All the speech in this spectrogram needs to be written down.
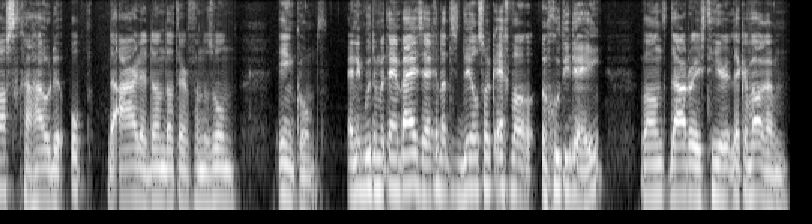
vastgehouden op de aarde dan dat er van de zon inkomt. En ik moet er meteen bij zeggen, dat is deels ook echt wel een goed idee. Want daardoor is het hier lekker warm.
